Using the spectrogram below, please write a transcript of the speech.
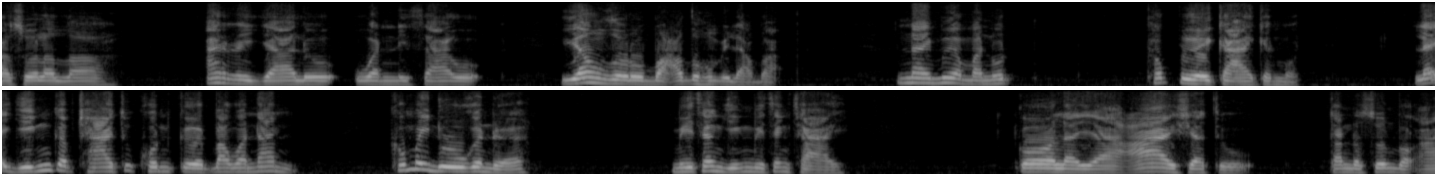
รอซูลลออัริยาลุวันนิซาอุยังซรุบะดุฮุมอิลาบะ ในเมื่อมนุษย์เขาเปลือยกายกันหมด และหญิงกับชายทุกคนเกิดมาวันนั้น เขาไม่ดูกันเหรอ มีทั้งหญิงมีทั้งชายก็ลยาอาชาตุท่านรอซูลบอกอา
